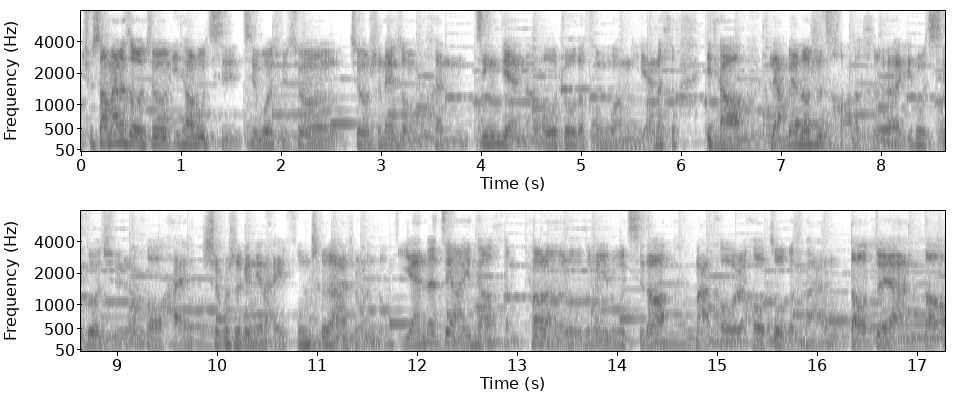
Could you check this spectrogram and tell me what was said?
去上班的时候就一条路骑骑过去，就就是那种很经典的欧洲的风光，沿着河一条两边都是草的河一路骑过去，然后还时不时给你来一风车啊什么的，沿着这样一条很漂亮的路，这么一路骑到码头，然后坐个船到对岸，到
